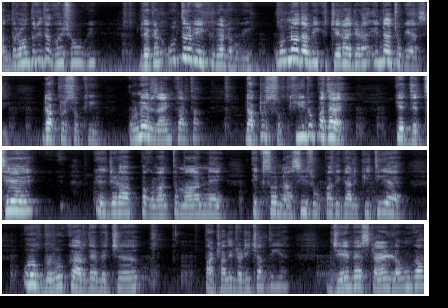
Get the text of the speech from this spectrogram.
ਅੰਦਰੋਂ ਅੰਦਰ ਹੀ ਤਾਂ ਖੁਸ਼ ਹੋਊਗੀ, ਲੇਕਿਨ ਉਧਰ ਵੀ ਇੱਕ ਗੱਲ ਹੋ ਗਈ, ਉਹਨਾਂ ਦਾ ਵੀ ਇੱਕ ਚਿਹਰਾ ਜਿਹੜਾ ਇਹਨਾਂ ਚੋਂ ਗਿਆ ਸੀ, ਡਾਕਟਰ ਸੁਖੀ, ਉਹਨੇ ਰਿਜ਼ਾਈਨ ਕਰਤਾ। ਡਾਕਟਰ ਸੁਖੀ ਨੂੰ ਪਤਾ ਹੈ ਕਿ ਜਿੱਥੇ ਜਿਹੜਾ ਭਗਵੰਤ ਮਾਨ ਨੇ 179 ਰੂਪਾਂ ਦੀ ਗੱਲ ਕੀਤੀ ਹੈ, ਉਹ ਗੁਰੂ ਘਰ ਦੇ ਵਿੱਚ ਪਾਠਾਂ ਦੀ ਲੜੀ ਚੱਲਦੀ ਹੈ। ਜੇ ਮੈਂ ਸਟੈਂਡ ਲਵਾਂਗਾ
